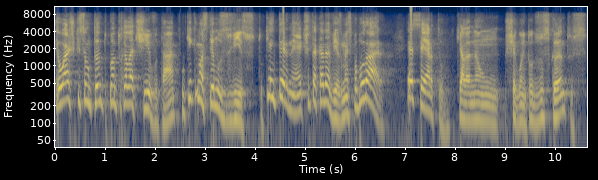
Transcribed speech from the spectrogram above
Eu acho que isso é um tanto quanto relativo, tá? O que, que nós temos visto? Que a internet está cada vez mais popular. É certo que ela não chegou em todos os cantos,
